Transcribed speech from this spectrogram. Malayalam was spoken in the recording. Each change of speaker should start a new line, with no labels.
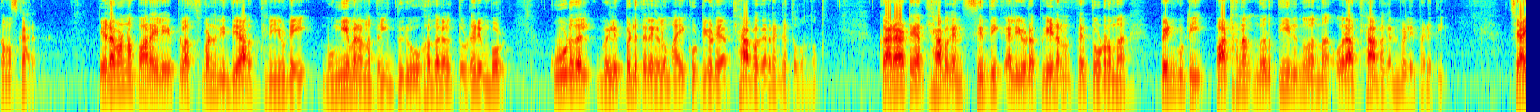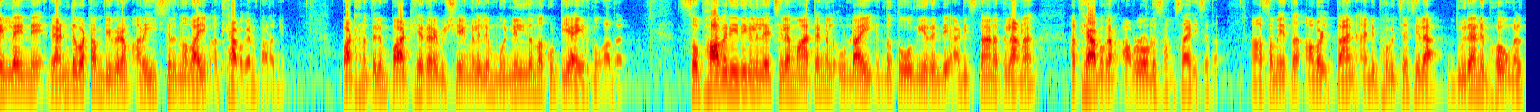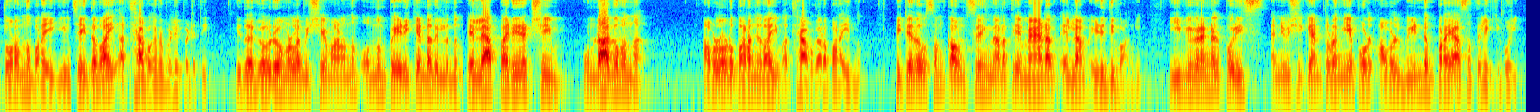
നമസ്കാരം. ഇടവണ്ണപ്പാറയിലെ പ്ലസ് വൺ വിദ്യാർത്ഥിനിയുടെ മുങ്ങിമരണത്തിൽ ദുരൂഹതകൾ തുടരുമ്പോൾ കൂടുതൽ വെളിപ്പെടുത്തലുകളുമായി കുട്ടിയുടെ അധ്യാപകർ രംഗത്ത് വന്നു. കരാട്ടെ അധ്യാപകൻ സിദ്ദിഖ് അലിയുടെ പീഡനത്തെ തുടർന്ന് പെൺകുട്ടി പഠനം നിർത്തിയിരുന്നുവെന്ന് ഒരു അധ്യാപകൻ വെളിപ്പെടുത്തി. ചൈൽഡ് ലൈനെ രണ്ടു വട്ടം വിവരം അറിയിച്ചിരുന്നതായും അധ്യാപകൻ പറഞ്ഞു. പഠനത്തിലും പാഠ്യേതര വിഷയങ്ങളിലും മുന്നിൽ നിന്ന കുട്ടിയായിരുന്നു അത്. സ്വഭാവരീതികളിലെ ചില മാറ്റങ്ങൾ ഉണ്ടായി എന്ന് തോന്നിയതിന്റെ അടിസ്ഥാനത്തിലാണ് അധ്യാപകർ അവളോട് സംസാരിച്ചത്. ആ സമയത്ത് അവൾ താൻ അനുഭവിച്ച ചില ദുരനുഭവങ്ങൾ തുറന്നു പറയുകയും ചെയ്തതായി അധ്യാപകർ വെളിപ്പെടുത്തി. ഇത് ഗൗരവമുള്ള വിഷയമാണെന്നും ഒന്നും പേടിക്കേണ്ടതില്ലെന്നും എല്ലാ പരിരക്ഷയും ഉണ്ടാകുമെന്ന് അവളോട് പറഞ്ഞതായും അധ്യാപകർ പറയുന്നു. പിറ്റേ ദിവസം കൗൺസിലിംഗ് നടത്തിയ മാഡം എല്ലാം എഴുതി വാങ്ങി. ഈ വിവരങ്ങൾ പോലീസ് അന്വേഷിക്കാൻ തുടങ്ങിയപ്പോൾ അവൾ വീണ്ടും പ്രയാസത്തിലേക്ക് പോയി.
